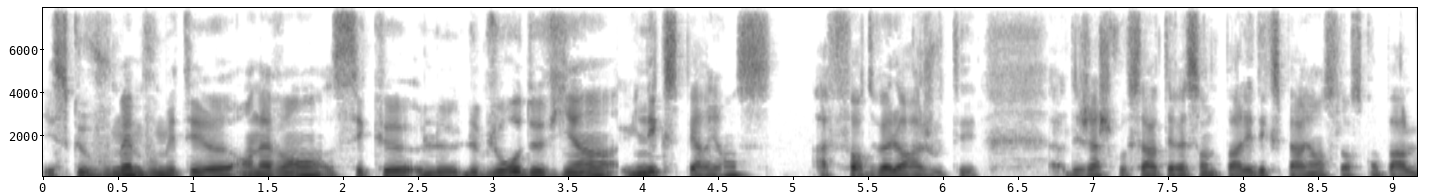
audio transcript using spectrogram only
et ce que vous-même vous mettez en avant, c'est que le bureau devient une expérience à forte valeur ajoutée. Déjà, je trouve ça intéressant de parler d'expérience lorsqu'on parle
